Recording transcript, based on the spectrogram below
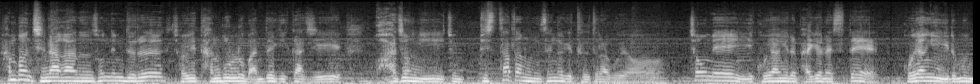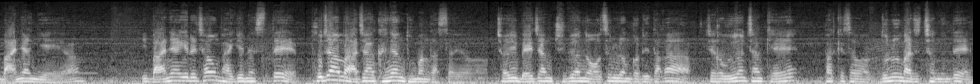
한번 지나가는 손님들을 저희 단골로 만들기까지 과정이 좀 비슷하다는 생각이 들더라고요. 처음에 이 고양이를 발견했을 때 고양이 이름은 마냥이에요. 이 마냥이를 처음 발견했을 때 보자마자 그냥 도망갔어요. 저희 매장 주변을 어슬렁거리다가 제가 우연찮게 밖에서 눈을 마주쳤는데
